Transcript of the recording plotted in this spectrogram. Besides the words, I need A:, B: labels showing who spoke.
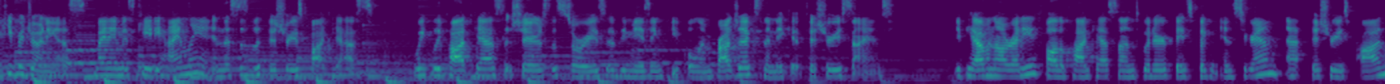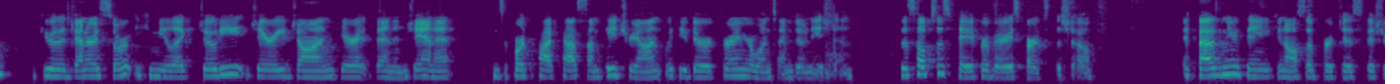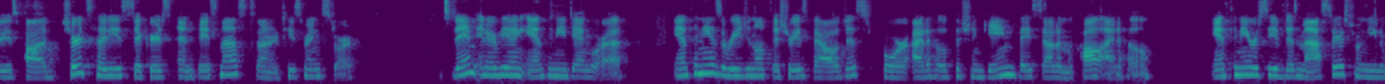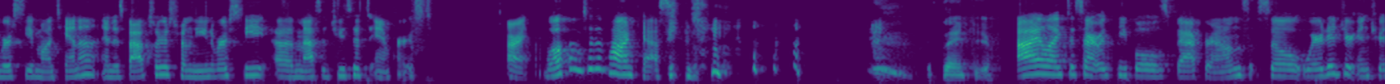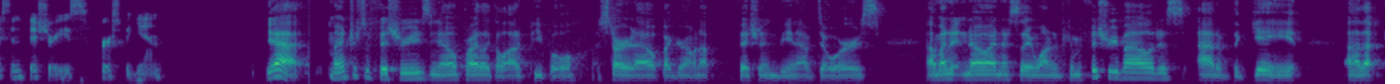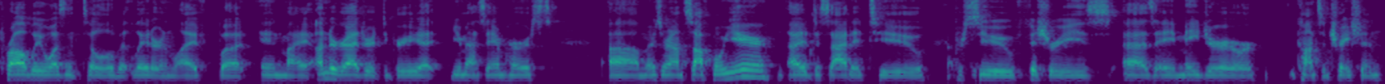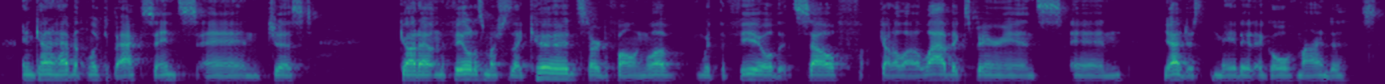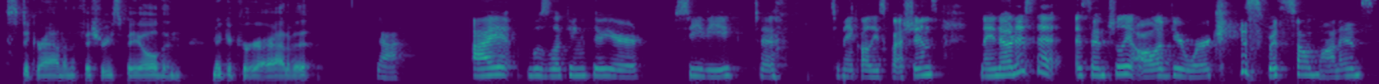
A: Thank you for joining us. My name is Kadie Heinle, and this is the Fisheries Podcast, weekly podcast that shares the stories of the amazing people and projects that make it fisheries science. If you haven't already, follow the podcast on Twitter, Facebook, and Instagram at Fisheries Pod. If you're the generous sort, you can be like Jody, Jerry, John, Garrett, Ben, and Janet and support the podcast on Patreon with either a recurring or one time donation. This helps us pay for various parts of the show. If that's a new thing, you can also purchase Fisheries Pod shirts, hoodies, stickers, and face masks on our Teespring store. Today I'm interviewing Anthony Dangora. Anthony is a regional fisheries biologist for Idaho Fish and Game based out of McCall, Idaho. Anthony received his master's from the University of Montana and his bachelor's from the University of Massachusetts Amherst. All right, welcome to the podcast.
B: Thank you.
A: I like to start with people's backgrounds. So, where did your interest in fisheries first begin?
B: Yeah, my interest in fisheries, you know, probably like a lot of people, I started out by growing up fishing, being outdoors. Um, I didn't know I necessarily wanted to become a fishery biologist out of the gate. Uh, that probably wasn't until a little bit later in life, but in my undergraduate degree at UMass Amherst, um, it was around sophomore year, I decided to pursue fisheries as a major or concentration and kind of haven't looked back since and just got out in the field as much as I could, started to fall in love with the field itself, got a lot of lab experience, and yeah, just made it a goal of mine to stick around in the fisheries field and make a career out of it.
A: Yeah. I was looking through your CV to to make all these questions. And I noticed that essentially all of your work is with salmonids.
